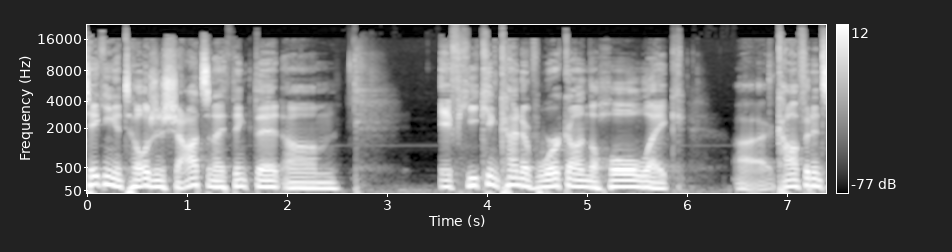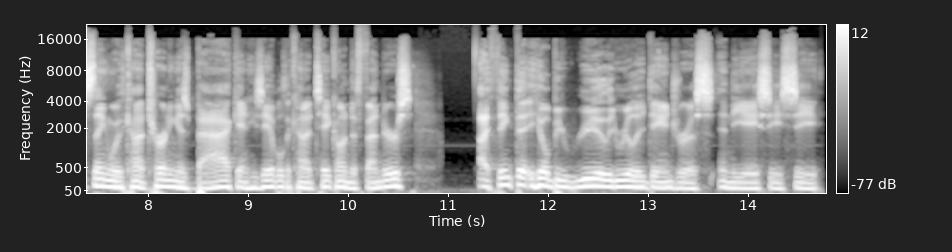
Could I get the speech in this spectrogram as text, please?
taking intelligent shots and I think that um if he can kind of work on the whole like uh, confidence thing with kind of turning his back and he's able to kind of take on defenders, I think that he'll be really, really dangerous in the ACC.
